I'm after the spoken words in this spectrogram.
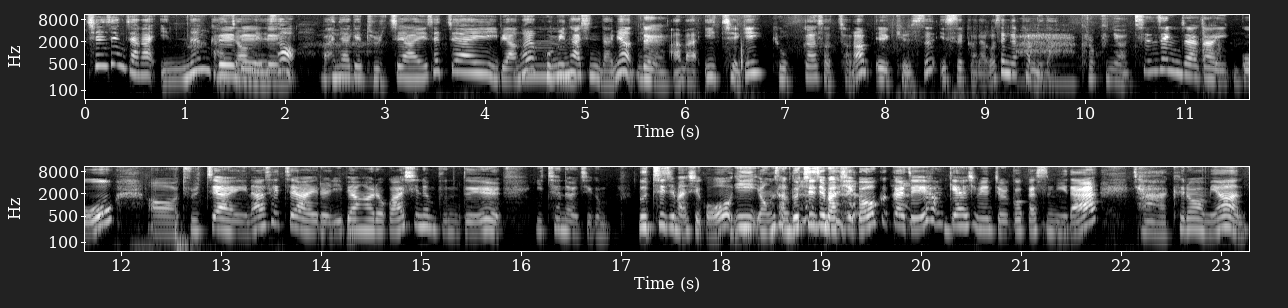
친생자가 있는 네네네. 가정에서 만약에 아. 둘째 아이, 셋째 아이 입양을 음. 고민하신다면 네. 아마 이 책이 교과서처럼 읽힐 수 있을 거라고 생각합니다. 아, 그렇군요. 친생자가 있고 어, 둘째 아이나 셋째 아이를 입양하려고 하시는 분들 이 채널 지금 놓치지 마시고 이 영상 놓치지 마시고 끝까지 함께 하시면 좋을 것 같습니다. 자, 그러면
